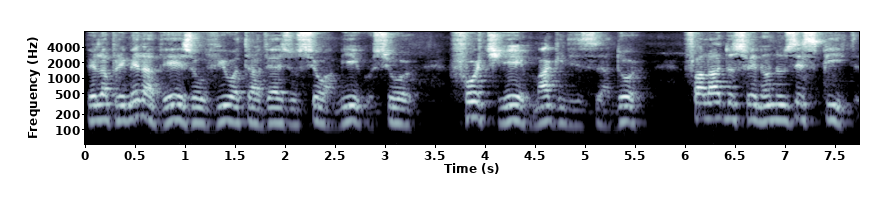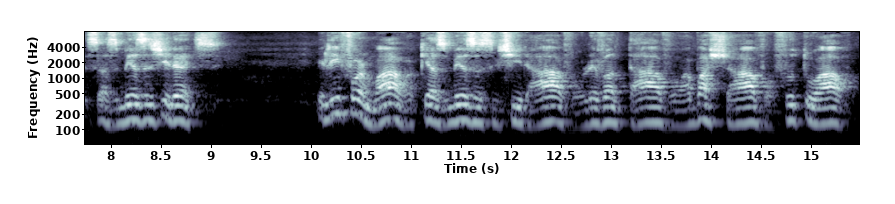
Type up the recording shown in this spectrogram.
pela primeira vez, ouviu através do seu amigo, o senhor Fortier, magnetizador, falar dos fenômenos espíritas, as mesas girantes. Ele informava que as mesas giravam, levantavam, abaixavam, flutuavam.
